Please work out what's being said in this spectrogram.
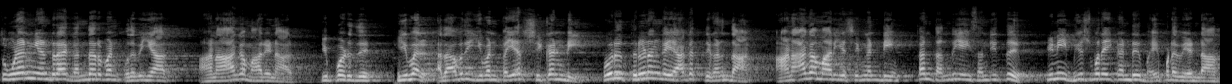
துணன் என்ற கந்தர்வன் உதவியால் ஆணாக மாறினார் இப்பொழுது இவள் அதாவது இவன் பெயர் சிகண்டி ஒரு திருநங்கையாக திகழ்ந்தான். ஆணாக மாறிய சிகண்டி தன் தந்தையை சந்தித்து இனி பீஷ்மரை கண்டு பயப்பட வேண்டாம்.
